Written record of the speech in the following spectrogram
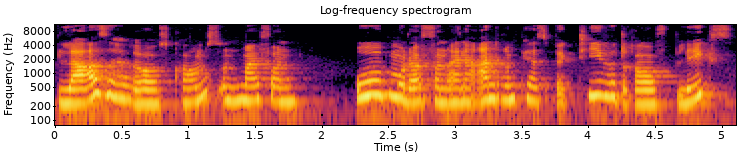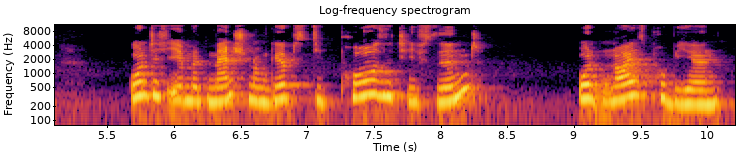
Blase herauskommst und mal von oben oder von einer anderen Perspektive drauf blickst und dich eben mit Menschen umgibst, die positiv sind und Neues probieren.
